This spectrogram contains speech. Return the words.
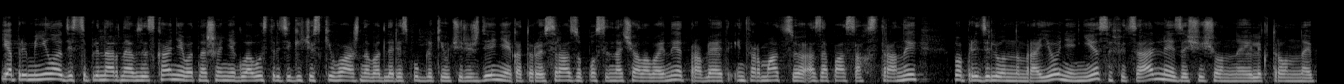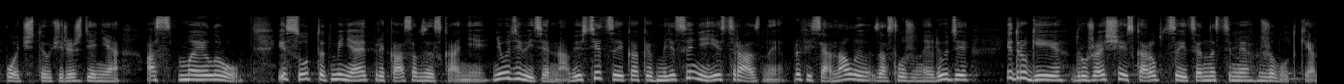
Я применила дисциплинарное взыскание в отношении главы стратегически важного для республики учреждения, которое сразу после начала войны отправляет информацию о запасах страны в определенном районе не с официальной защищенной электронной почтой учреждения, а с Mail.ru. И суд отменяет приказ о взыскании. Неудивительно, в юстиции, как и в медицине, есть разные профессионалы, заслуженные люди – и другие, дружащие с коррупцией и ценностями в желудке.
